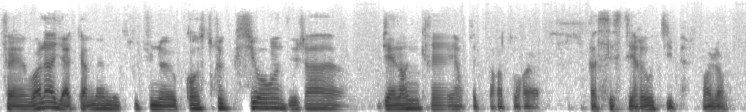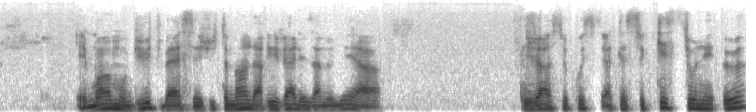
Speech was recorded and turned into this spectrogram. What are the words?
Enfin, voilà, il y a quand même toute une construction déjà bien ancrée en fait par rapport à, ces stéréotypes. Voilà. Et moi, mon but, ben, c'est justement d'arriver à les amener à déjà à se, se questionner eux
